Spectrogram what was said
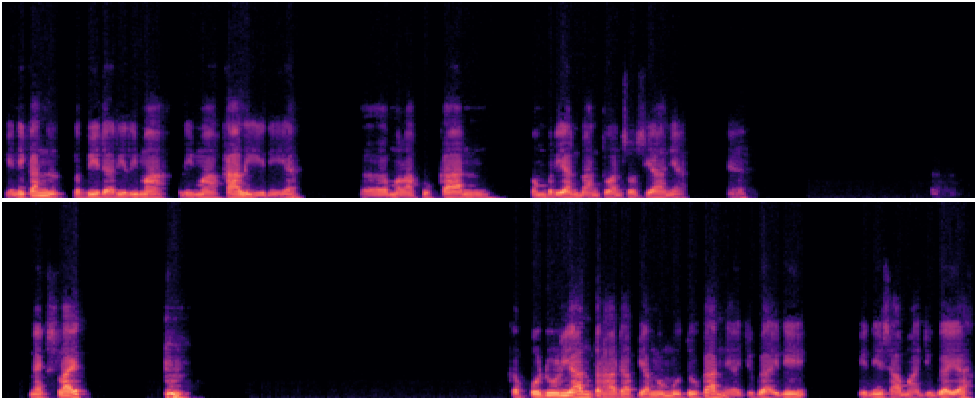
Ini kan lebih dari lima, lima kali ini ya eh, melakukan pemberian bantuan sosialnya. Ya. Next slide. Kepedulian terhadap yang membutuhkan ya juga ini ini sama juga ya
